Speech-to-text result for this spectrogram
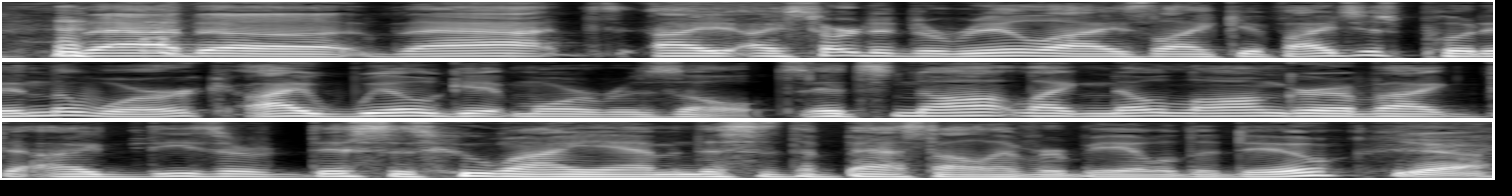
that uh, that I, I started to realize like if I just put in the work, I will get more results. It's not like no longer of like these are this is who I am and this is the best I'll ever be able to do. yeah.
